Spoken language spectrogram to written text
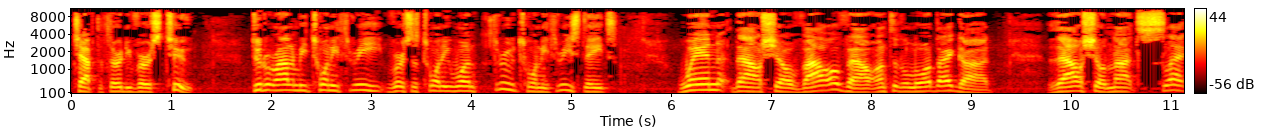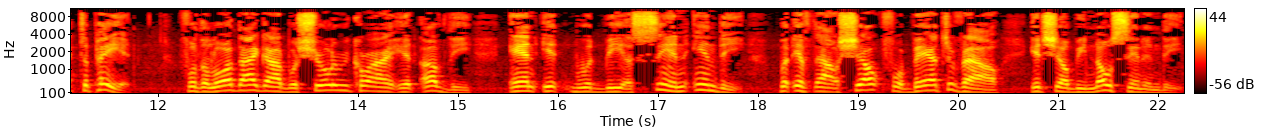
chapter 30, verse 2. Deuteronomy 23, verses 21 through 23 states, When thou shalt vow a vow unto the Lord thy God, thou shalt not slack to pay it, for the Lord thy God will surely require it of thee, and it would be a sin in thee. But if thou shalt forbear to vow, it shall be no sin in thee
